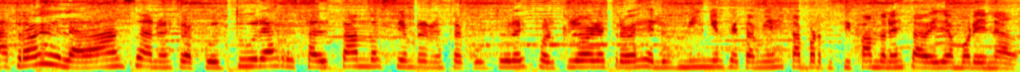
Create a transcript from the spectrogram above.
a través de la danza, nuestra cultura, resaltando siempre nuestra cultura y folclore a través de los niños que también están participando en esta bella morenada.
